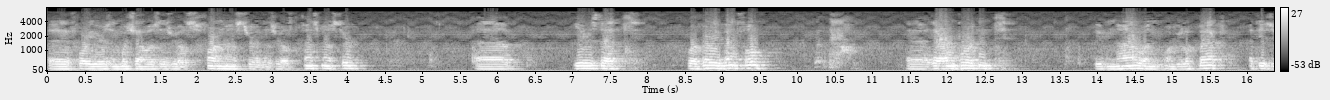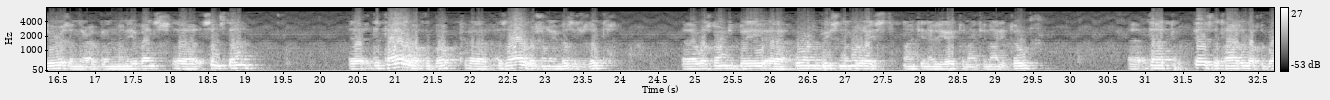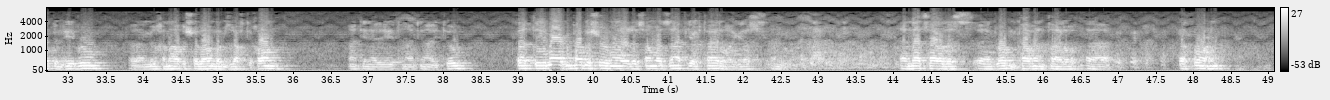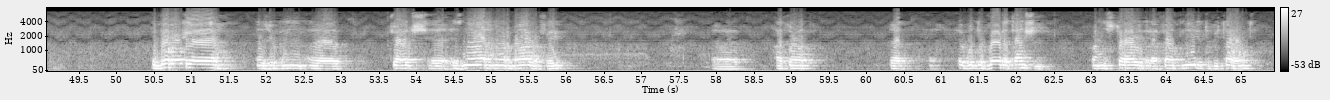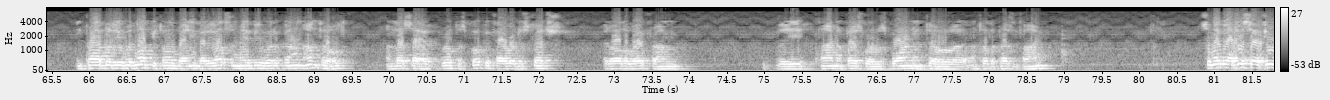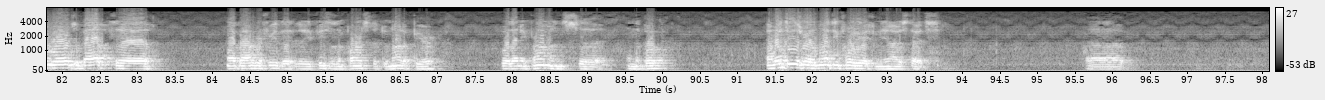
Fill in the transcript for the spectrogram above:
uh, four years in which I was Israel's foreign minister and Israel's defense minister. Uh, years that were very eventful, uh, that are important even now when, when we look back at these years, and there have been many events uh, since then. Uh, the title of the book, uh, as I originally envisaged it, uh, was going to be uh, War and Peace in the Middle East, 1988 to 1992. Uh, that is the title of the book in Hebrew, Milchama v'Shalom Tichon, 1988 to 1992. But the American publisher wanted a somewhat zappier title, I guess. And, that's how this uh, Broken Covenant title uh, got born. The book, uh, as you can uh, judge, uh, is not an autobiography. Uh, I thought that it would divert attention from the story that I felt needed to be told, and probably would not be told by anybody else, and maybe would have gone untold unless I wrote this book. If I were to stretch it all the way from the time and place where I was born until uh, until the present time. So maybe I'll just say a few words about uh, my biography, the, the pieces and parts that do not appear with any prominence uh, in the book. I went to Israel in 1948 from the United States. Uh,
